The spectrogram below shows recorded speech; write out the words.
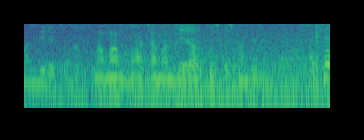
मंदिर है मामा भाचा मंदिर और कुछ कुछ मंदिर है। अच्छा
